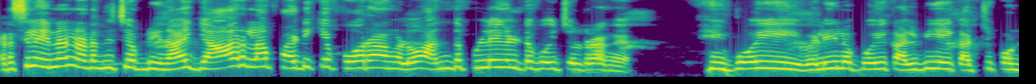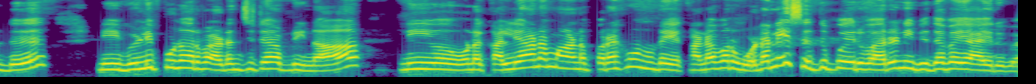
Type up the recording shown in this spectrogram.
கடைசியில என்ன நடந்துச்சு அப்படின்னா யாரெல்லாம் படிக்க போறாங்களோ அந்த பிள்ளைகள்கிட்ட போய் சொல்றாங்க. நீ போய் வெளியில போய் கல்வியை கற்றுக்கொண்டு நீ விழிப்புணர்வு அடைஞ்சிட்ட அப்படின்னா நீ உனக்கு கல்யாணம் ஆன பிறகு உன்னுடைய கணவர் உடனே செத்து போயிருவாரு நீ விதவையாயிருவ.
